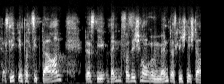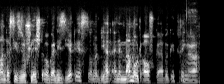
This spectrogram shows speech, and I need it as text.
Das liegt im Prinzip daran, dass die Rentenversicherung im Moment, das liegt nicht daran, dass sie so schlecht organisiert ist, sondern die hat eine Mammutaufgabe gekriegt. Ja,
